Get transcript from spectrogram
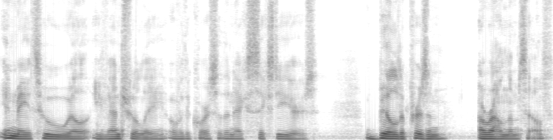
inmates who will eventually, over the course of the next 60 years, build a prison around themselves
